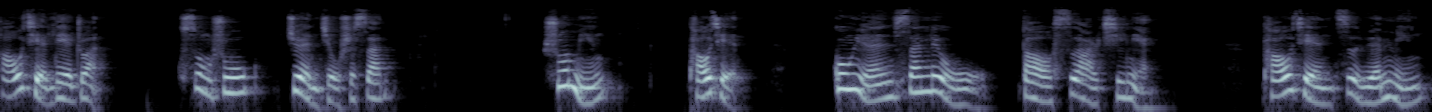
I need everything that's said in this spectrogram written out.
陶潜列传》，《宋书》卷九十三。说明：陶潜，公元三六五到四二七年。陶潜字元明，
